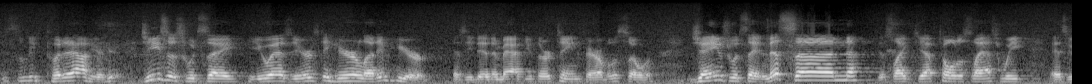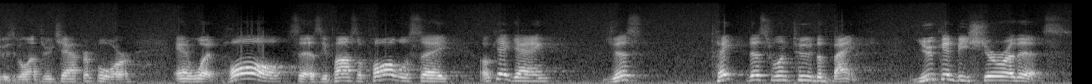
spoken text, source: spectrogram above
just let me put it out here. Jesus would say, He who has ears to hear, let him hear, as he did in Matthew 13, parable of the sower. James would say, listen, just like Jeff told us last week as he was going through chapter 4. And what Paul says, the Apostle Paul will say, okay, gang, just take this one to the bank. You can be sure of this.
